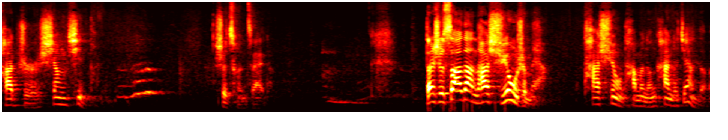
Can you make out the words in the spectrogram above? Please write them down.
他只相信他是存在的，但是撒旦他需用什么呀？他需用他们能看得见的。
